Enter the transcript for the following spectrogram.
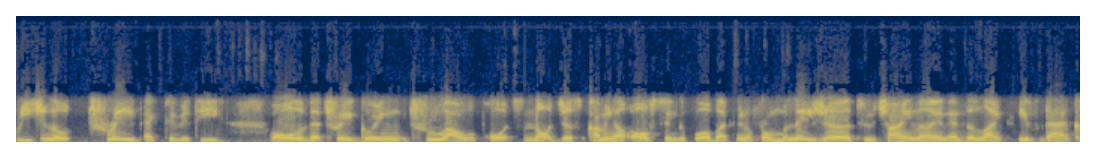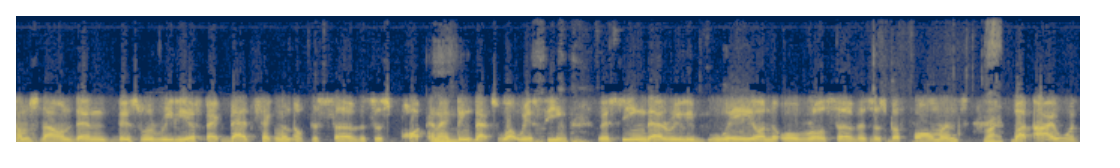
regional trade activity all of that trade going through our ports, not just coming out of Singapore, but you know from Malaysia to China and, and the like. If that comes down, then this will really affect that segment of the services pot, and mm. I think that's what we're seeing. We're seeing that really weigh on the overall services performance. Right. But I would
